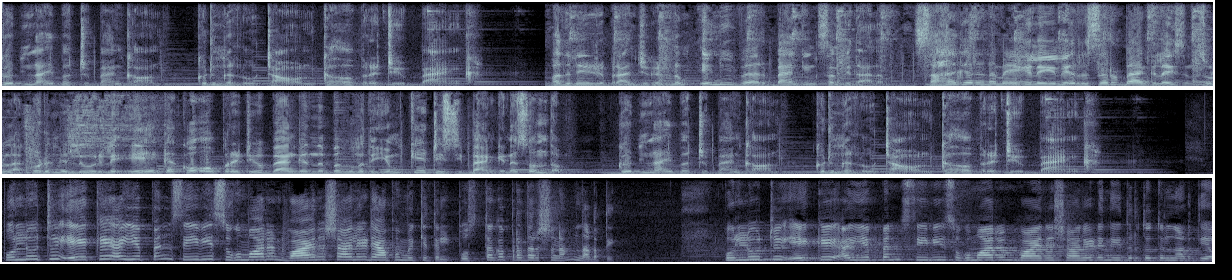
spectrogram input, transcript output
Good neighbour to bank on Kodungallur town cooperative bank പതിനേഴ് ബ്രാഞ്ചുകളിലും എനിവെയർ ബാങ്കിംഗ് സംവിധാനം. സഹകരണ മേഖലയിലെ റിസർവ് ബാങ്ക് ലൈസൻസ് ഉള്ള കൊടുങ്ങല്ലൂരിലെ ഏക കോഓപ്പറേറ്റീവ് ബാങ്ക് എന്ന ബഹുമതിയും കെ ടി സി ബാങ്കിന് സ്വന്തം. Good neighbour to bank on Kodungallur town cooperative bank Pullut A K Ayyappan C V Sukumaran വായനശാലയുടെ ആഭിമുഖ്യത്തിൽ പുസ്തക പ്രദർശനം നടത്തി. Pullut A K Ayyappan C V Sukumaran വായനശാലയുടെ നേതൃത്വത്തിൽ നടത്തിയ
